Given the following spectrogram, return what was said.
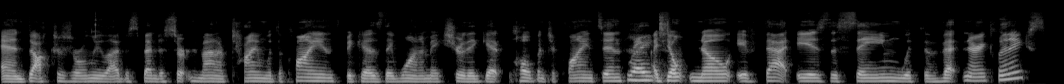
and doctors are only allowed to spend a certain amount of time with the clients because they want to make sure they get a whole bunch of clients in. Right. I don't know if that is the same with the veterinary clinics,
